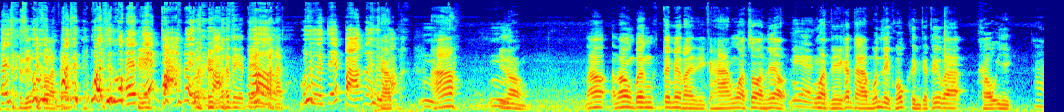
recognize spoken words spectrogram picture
ไอ้สุดยอดนะว่าถึงว่าเตะปากเลยเพิ่นว่าว่าเตะเตะปากเออว่าถึงเตะปากเลยเพิ่นครับว่าอืมอ้าวพี่น้อง เอาลองเบิ่งเต็มแม่หน่อยนี่ก็หางวดซ้อนแล้วแม่น งวดนี้คันถามหมุนเลขหกขึ้นก็ถือว่าเขาอีกค่ะ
